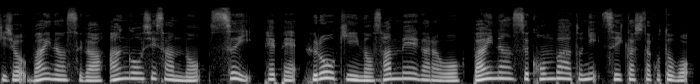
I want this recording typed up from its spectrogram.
引所バイナンスが暗号資産のスイ、ペペ、フローキーの3銘柄をバイナンスコンバートに追加したことを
